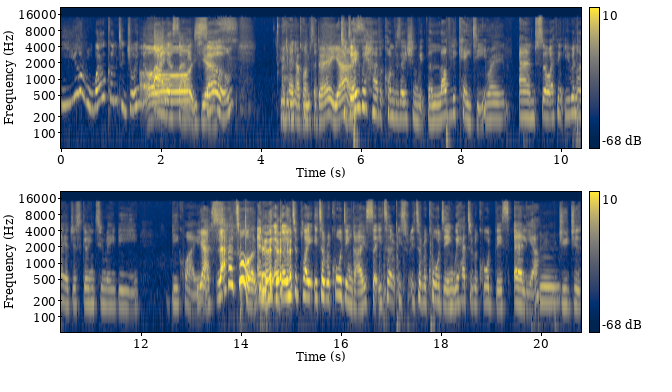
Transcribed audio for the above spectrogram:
you're welcome to join the Oh, fireside." yes. So Who do we have on today? Yeah. today we have a conversation with the lovely Katie, Right. and so I think you and I are just going to maybe be quiet. Yes. Let her talk. and we are going to play it's a recording guys so it's a it's, it's a recording we had to record this earlier Mm. due to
